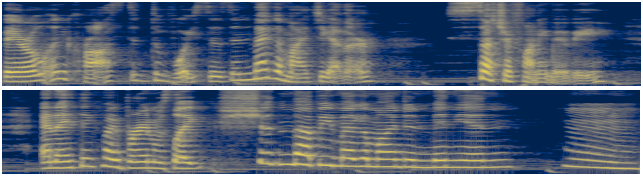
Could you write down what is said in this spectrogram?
Ferrell and Cross did the voices in Megamind together. Such a funny movie. And I think my brain was like, shouldn't that be Megamind and Minion? Hmm.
